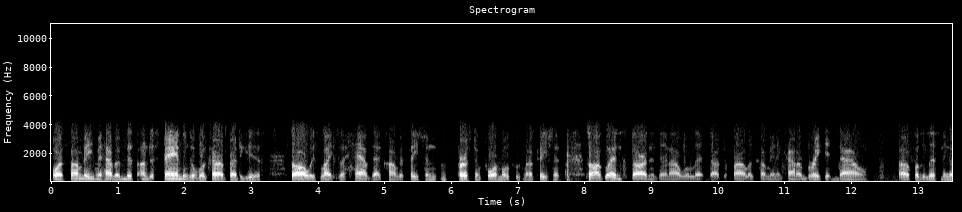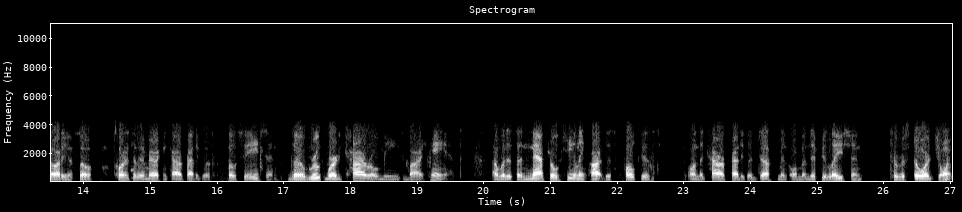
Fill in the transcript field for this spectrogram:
or some may even have a misunderstanding of what chiropractic is. So I always like to have that conversation first and foremost with my patients. So I'll go ahead and start, and then I will let Dr. Fowler come in and kind of break it down uh, for the listening audience. So, according to the American Chiropractic Association, the root word chiro means by hand, uh, but it's a natural healing art that's focused on the chiropractic adjustment or manipulation to restore joint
